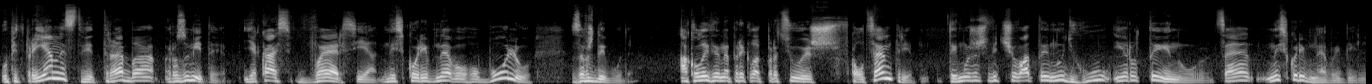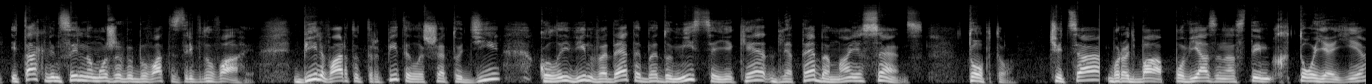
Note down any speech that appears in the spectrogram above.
У підприємництві треба розуміти, якась версія низькорівневого болю завжди буде. А коли ти, наприклад, працюєш в кол-центрі, ти можеш відчувати нудьгу і рутину. Це низькорівневий біль. І так він сильно може вибивати з рівноваги. Біль варто терпіти лише тоді, коли він веде тебе до місця, яке для тебе має сенс. Тобто, чи ця боротьба пов'язана з тим, хто я є,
